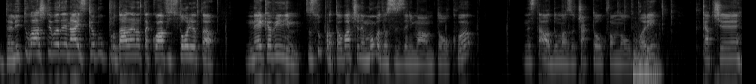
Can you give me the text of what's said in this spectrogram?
Дали това ще бъде най-скъпо продадената кола в историята? Нека видим. С супрота обаче не мога да се занимавам толкова. Не става дума за чак толкова много пари. Така че...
